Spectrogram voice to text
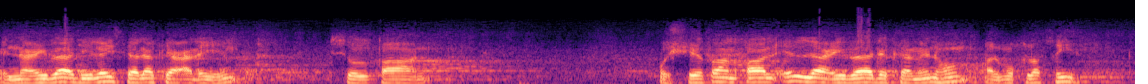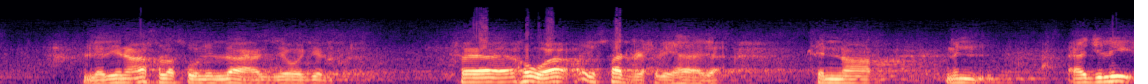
إن عبادي ليس لك عليهم سلطان. والشيطان قال إلا عبادك منهم المخلصين. الذين أخلصوا لله عز وجل فهو يصرح بهذا في النار من أجل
